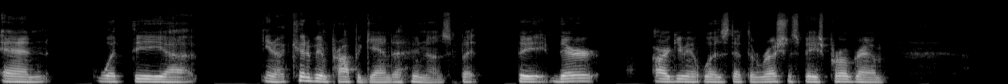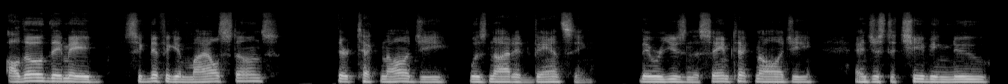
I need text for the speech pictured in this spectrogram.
And what the uh, you know it could have been propaganda who knows but the their argument was that the russian space program although they made significant milestones their technology was not advancing. They were using the same technology and just achieving new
